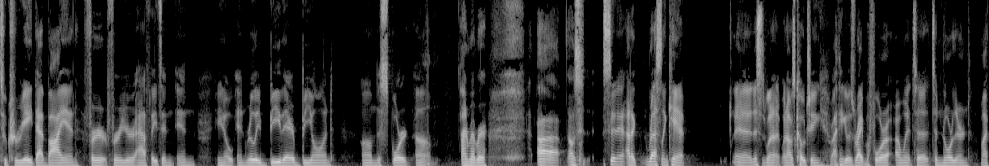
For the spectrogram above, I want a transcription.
to create that buy-in for for your athletes and and you know and really be there beyond um, the sport. Um, I remember uh, I was sitting at a wrestling camp, and this is when I, when I was coaching. I think it was right before I went to to Northern my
